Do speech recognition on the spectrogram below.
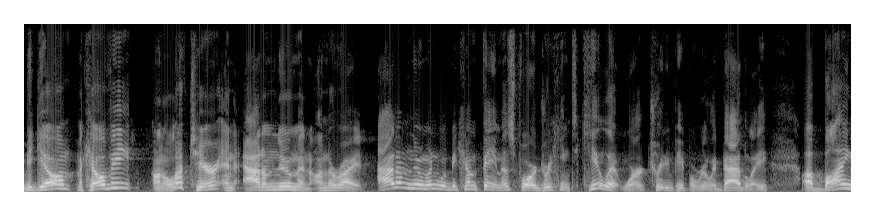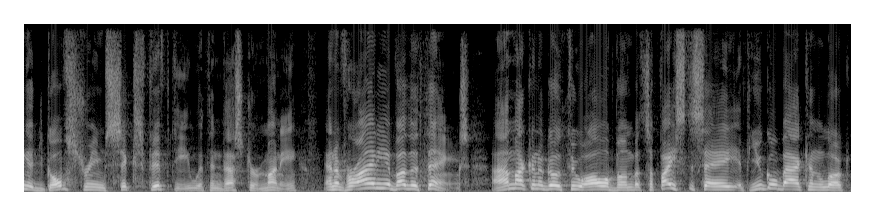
Miguel McKelvey on the left here and Adam Neumann on the right. Adam Neumann would become famous for drinking tequila at work, treating people really badly, uh, buying a Gulfstream 650 with investor money, and a variety of other things. I'm not going to go through all of them, but suffice to say, if you go back and look,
